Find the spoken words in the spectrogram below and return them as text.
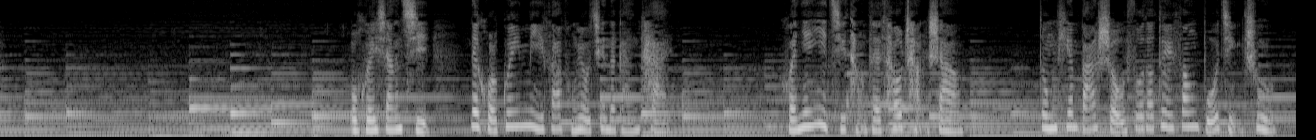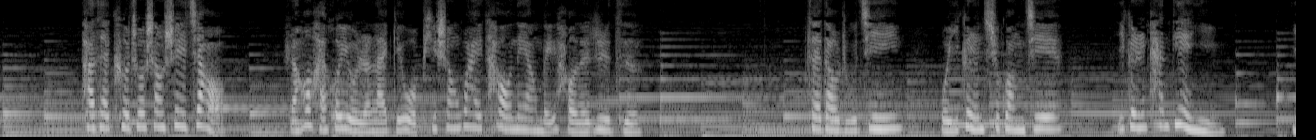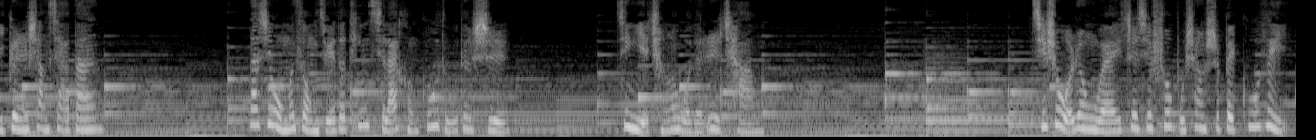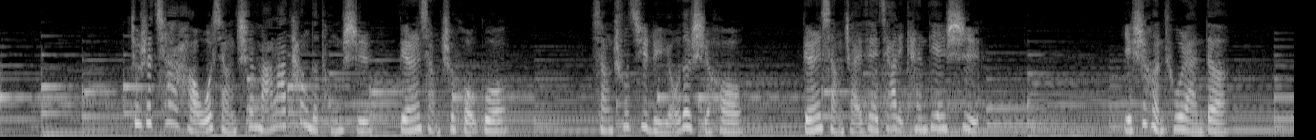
我回想起那会儿闺蜜发朋友圈的感慨。怀念一起躺在操场上，冬天把手缩到对方脖颈处，趴在课桌上睡觉，然后还会有人来给我披上外套那样美好的日子。再到如今，我一个人去逛街，一个人看电影，一个人上下班。那些我们总觉得听起来很孤独的事，竟也成了我的日常。其实我认为这些说不上是被孤立，就是恰好我想吃麻辣烫的同时，别人想吃火锅；想出去旅游的时候，别人想宅在家里看电视。也是很突然的，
